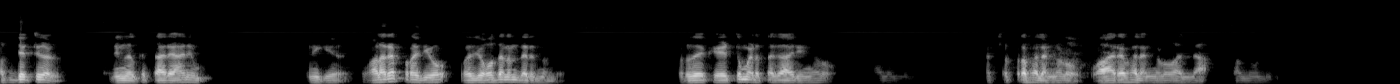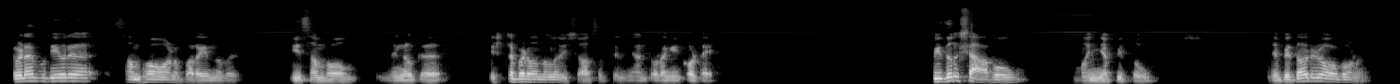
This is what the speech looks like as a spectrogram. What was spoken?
സബ്ജക്റ്റുകൾ നിങ്ങൾക്ക് തരാനും എനിക്ക് വളരെ പ്രചോ പ്രചോദനം തരുന്നുണ്ട്. വെറുതെ കേട്ടുമടുത്ത കാര്യങ്ങളോ അല്ലെങ്കിൽ നക്ഷത്രഫലങ്ങളോ വാരഫലങ്ങളോ അല്ല വന്നുകൊണ്ടിരിക്കുന്നത്. ഇവിടെ പുതിയൊരു സംഭവമാണ് പറയുന്നത്. ഈ സംഭവം നിങ്ങൾക്ക് ഇഷ്ടപ്പെടുമെന്നുള്ള വിശ്വാസത്തിൽ ഞാൻ തുടങ്ങിക്കോട്ടെ. പിതൃശാപവും മഞ്ഞപ്പിത്തവും. മഞ്ഞപ്പിത്തം ഒരു രോഗമാണ്.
